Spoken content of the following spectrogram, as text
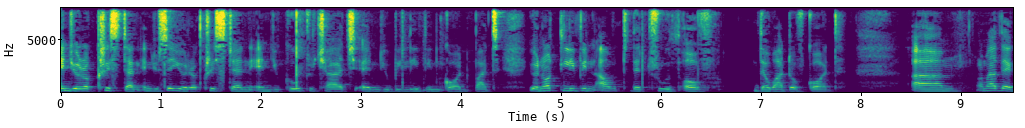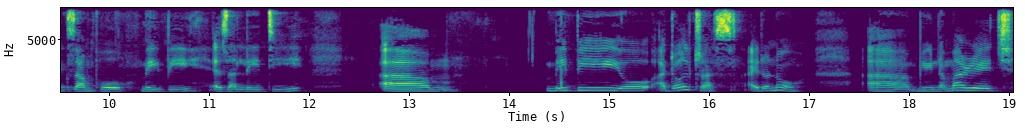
and you're a Christian and you say you're a Christian and you go to church and you believe in God, but you're not living out the truth of the Word of God. Um, another example, maybe as a lady, um, maybe you're adulterous. I don't know. Um, you're in a marriage,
